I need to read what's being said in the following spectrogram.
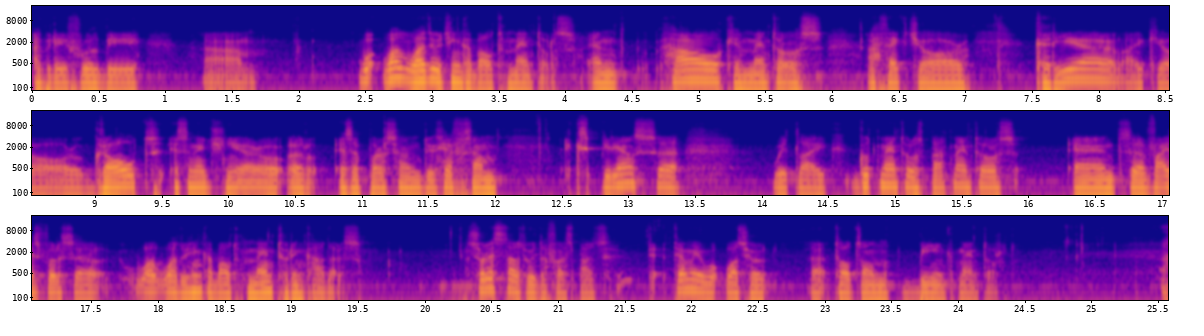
I believe, will be, um, what, what do you think about mentors, and how can mentors affect your career, like your growth as an engineer or, or as a person? Do you have some experience uh, with like good mentors, bad mentors, and uh, vice versa? What, what do you think about mentoring others? So let's start with the first part. T- tell me wh- what's your uh, thoughts on being mentored.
